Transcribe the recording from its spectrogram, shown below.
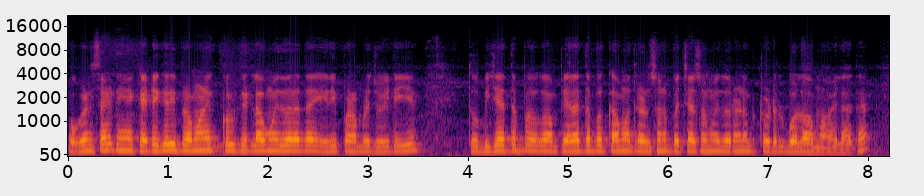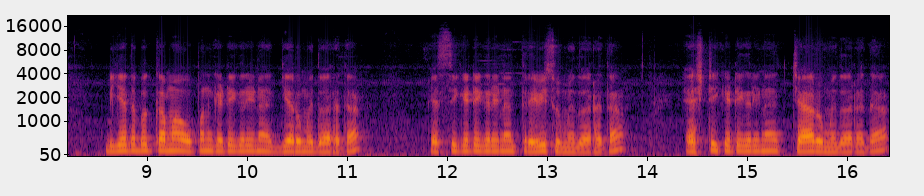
ઓગણસાઠ અહીંયા કેટેગરી પ્રમાણે કુલ કેટલા ઉમેદવાર હતા એની પણ આપણે જોઈ લઈએ. તો બીજા તબક્કા પહેલા તબક્કામાં ત્રણસો ને પચાસ ઉમેદવારોને ટોટલ બોલાવવામાં આવેલા હતા. બીજા તબક્કામાં ઓપન કેટેગરીના અગિયાર ઉમેદવાર હતા. એસસી કેટેગરીના ત્રેવીસ ઉમેદવાર હતા. એસટી કેટેગરીના ચાર ઉમેદવાર હતા.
